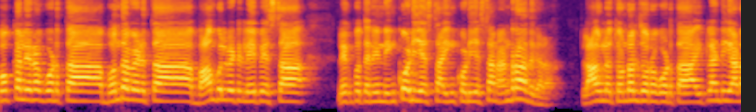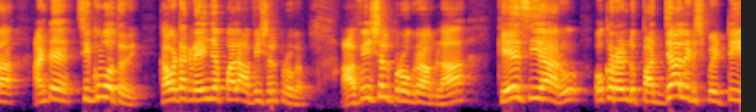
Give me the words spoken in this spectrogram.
బొక్కలు ఇరగొడతా బొంద పెడతా బాంబులు పెట్టి లేపేస్తా లేకపోతే నేను ఇంకోటి చేస్తా ఇంకోటి చేస్తా అని అనరాదు కదా. లాగులో తొండలు జొరగొడతా ఇట్లాంటి ఆడ అంటే సిగ్గుపోతుంది. కాబట్టి అక్కడ ఏం చెప్పాలి? అఫీషియల్ ప్రోగ్రామ్ అఫీషియల్ ప్రోగ్రాంలా కేసీఆర్ ఒక రెండు పద్యాలు ఇడిచిపెట్టి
